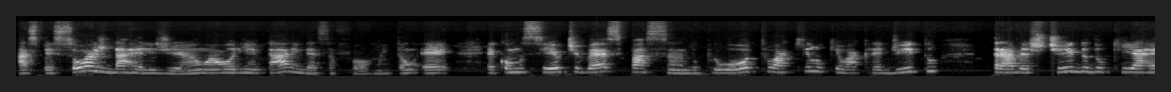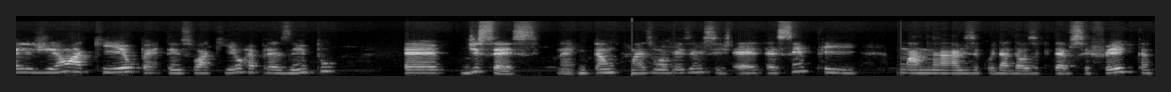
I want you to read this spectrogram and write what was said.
as pessoas da religião a orientarem dessa forma. Então, é, é como se eu tivesse passando para o outro aquilo que eu acredito travestido do que a religião a que eu pertenço, a que eu represento, é, dissesse. Né? Então, mais uma vez eu insisto, é, é sempre uma análise cuidadosa que deve ser feita,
